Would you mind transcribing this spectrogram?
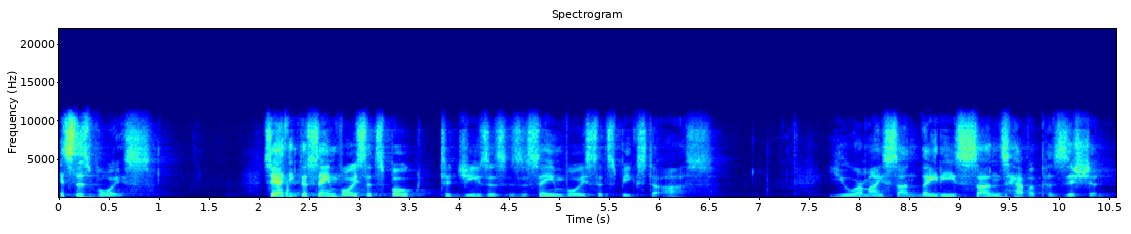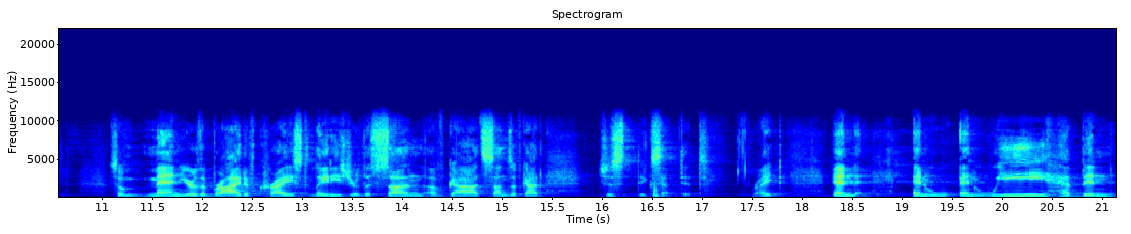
It's this voice. See, I think the same voice that spoke to Jesus is the same voice that speaks to us. You are my son. Ladies, sons have a position. So, men, you're the bride of Christ. Ladies, you're the son of God, sons of God. Just accept it, right? And, and, and we have been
